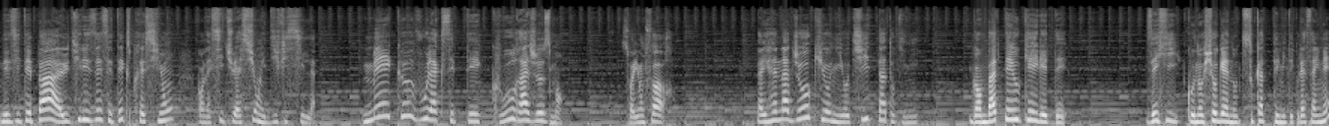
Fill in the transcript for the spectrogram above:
N'hésitez pas à utiliser cette expression quand la situation est difficile, mais que vous l'acceptez courageusement. Soyons forts. Taihena jōkyō ni ochitta toki ni gambatte ukeirete. Zehi kono shōgen o tsukatte mite kudasai ne.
